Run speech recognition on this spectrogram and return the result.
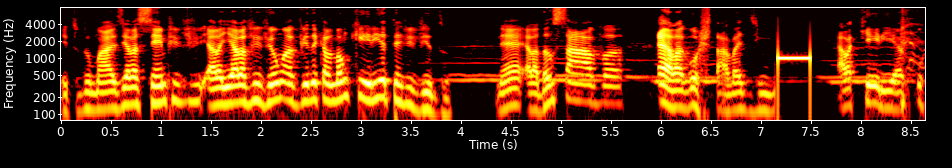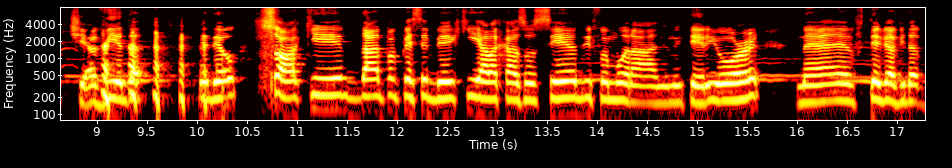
e tudo mais, e ela sempre ela, e ela viveu uma vida que ela não queria ter vivido, né? Ela dançava, ela gostava de m***, ela queria curtir a vida, entendeu? Só que dá pra perceber que ela casou cedo e foi morar ali no interior, né? Teve a vida,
